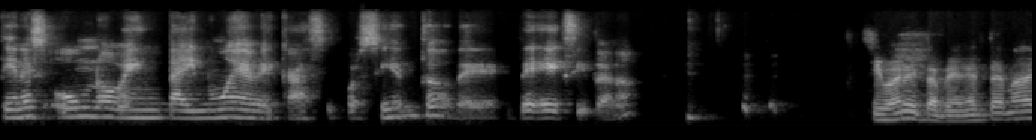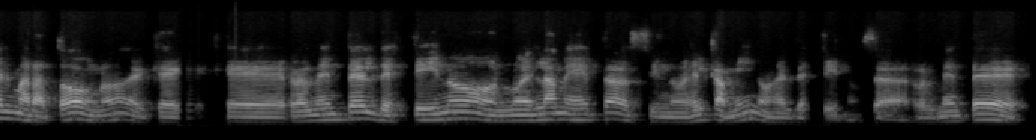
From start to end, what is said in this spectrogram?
tienes un 99 casi por ciento de, de éxito, ¿no? Sí, bueno, y también el tema del maratón, ¿no? De que, que, realmente el destino no es la meta, sino es el camino, es el destino. O sea, realmente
